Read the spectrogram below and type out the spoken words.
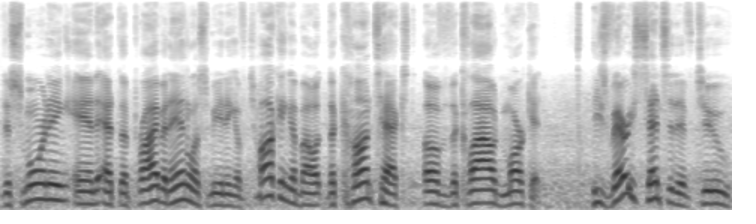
this morning and at the private analyst meeting of talking about the context of the cloud market. He's very sensitive to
